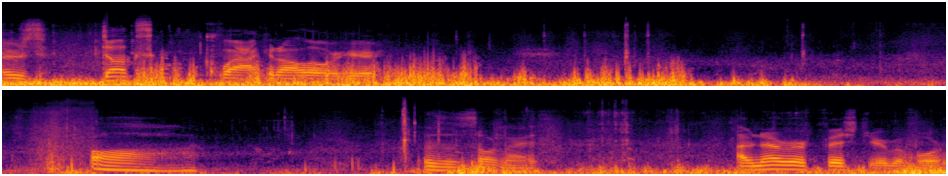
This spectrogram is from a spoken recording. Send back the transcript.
There's ducks quacking all over here. Oh, this is so nice. I've never fished here before.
